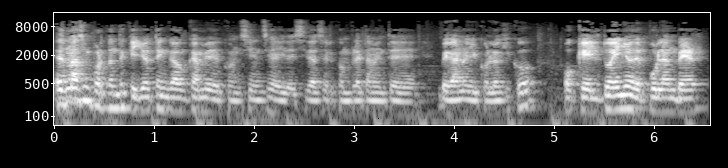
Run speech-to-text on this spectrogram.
Es más importante que yo tenga un cambio de conciencia y decida ser completamente vegano y ecológico o que el dueño de Pull Bear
